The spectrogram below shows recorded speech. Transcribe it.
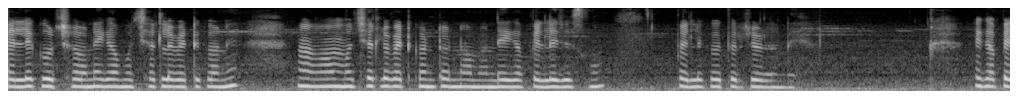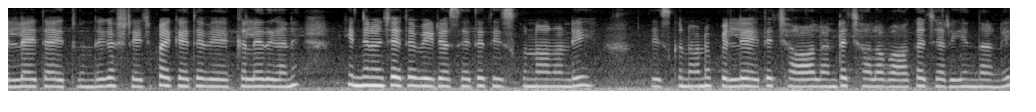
వెళ్ళి కూర్చొని ఇక ముచ్చట్లు పెట్టుకొని ముచ్చట్లు పెట్టుకుంటున్నామండి. ఇక పెళ్ళి చూసుకుని పెళ్ళి కూతురు చూడండి. ఇక పెళ్ళి అయితే అవుతుంది. ఇక స్టేజ్ పైకి అయితే ఎక్కలేదు కానీ కింది నుంచి అయితే వీడియోస్ అయితే తీసుకున్నానండి. తీసుకున్నాను. పెళ్ళి అయితే చాలా అంటే చాలా బాగా జరిగిందండి.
